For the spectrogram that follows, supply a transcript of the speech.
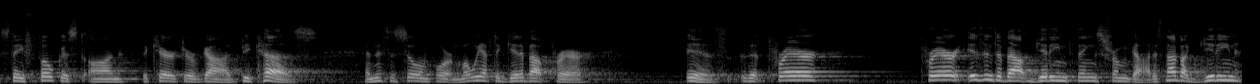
stay focused on the character of God because, and this is so important, what we have to get about prayer is that prayer prayer isn't about getting things from God. It's not about getting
